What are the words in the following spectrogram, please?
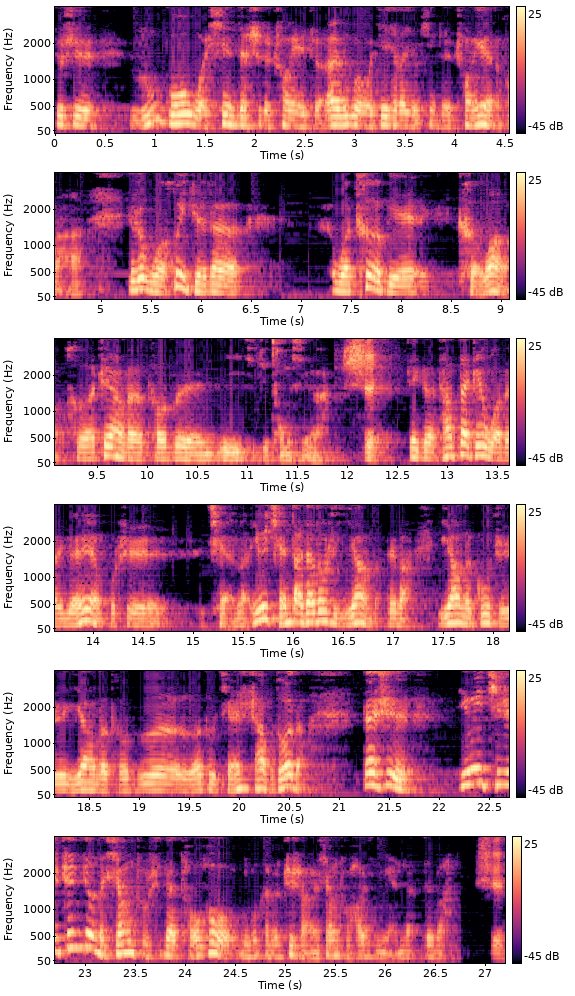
就是如果我现在是个创业者啊，如果我接下来有幸在创业的话啊，就是我会觉得。我特别渴望和这样的投资人一起去同行啊！是这个，他带给我的远远不是钱了，因为钱大家都是一样的，对吧？一样的估值，一样的投资额度，钱是差不多的。但是，因为其实真正的相处是在投后，你们可能至少要相处好几年的，对吧？是。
